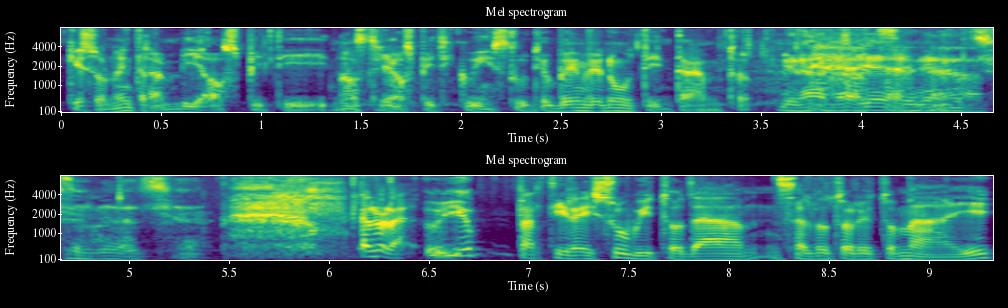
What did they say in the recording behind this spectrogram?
che sono entrambi ospiti, nostri ospiti qui in studio. Benvenuti intanto. Grazie, grazie, grazie. grazie. Allora, io partirei subito da Salvatore Tomai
